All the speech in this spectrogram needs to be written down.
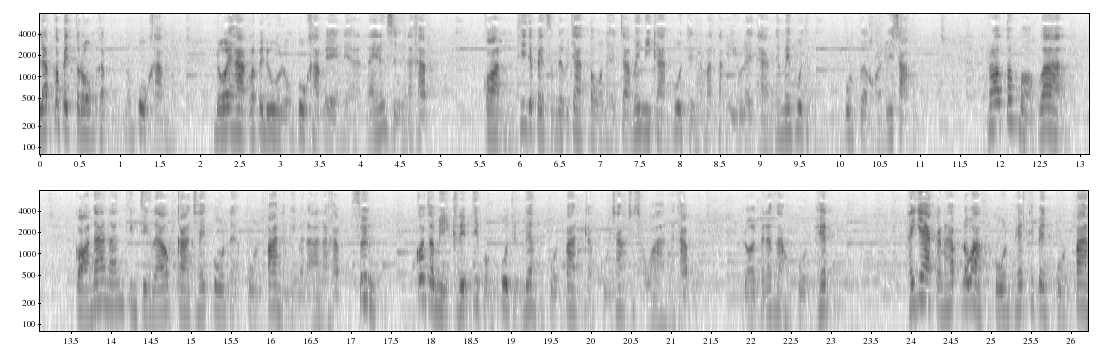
แล้วก็ไปตรงกับหลวงปู่คำโดยหากเราไปดูหลวงปู่คำเองเนี่ยในหนังสือนะครับ ก่อนที่จะเป็นสมเด็จพระจารย์โตเนี่ยจะไม่มีการพูดถึงน้ำมันตังอิวเลยแถมยังไม่พูดถึงปูนเปลือกหอยด้วยซ้ำ เพราะต้องบอกว่าก่อนหน้านั้นจริง ๆ แล้วการใช้ปูนเนี่ยปูนปั้นมีมานานนะครับ ซึ่งก็จะมีคลิปที่ผมพูดถึงเรื่องของปูนปั้นกับครูช่างชัชวานนะครับ โดยเป็นลักษณะของปูนเพชรให้แยกกันนะครับ ระหว่างปูนเพชรที่เป็นปูนปั้น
